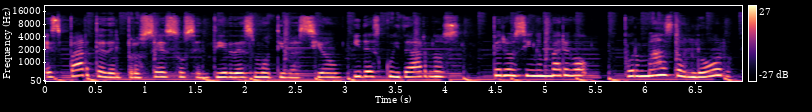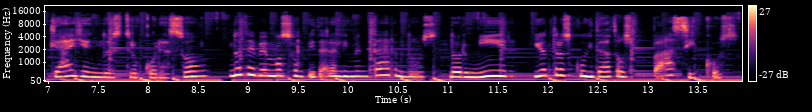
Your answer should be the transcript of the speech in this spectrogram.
es parte del proceso sentir desmotivación y descuidarnos, pero sin embargo, por más dolor que haya en nuestro corazón, no debemos olvidar alimentarnos, dormir y otros cuidados básicos.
